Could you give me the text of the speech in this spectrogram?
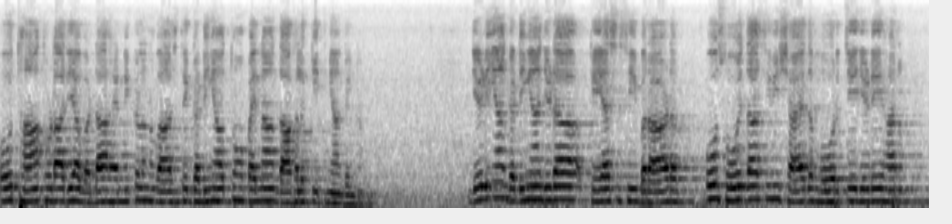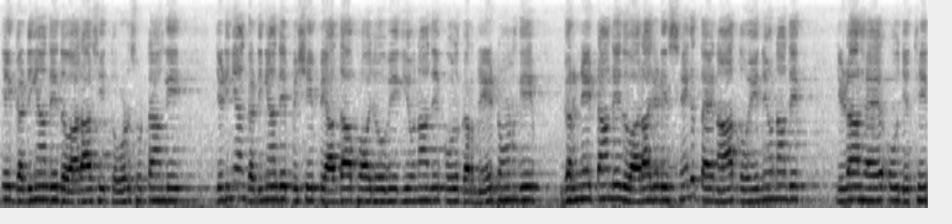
ਉਹ ਥਾਂ ਥੋੜਾ ਜਿਹਾ ਵੱਡਾ ਹੈ, ਨਿਕਲਣ ਵਾਸਤੇ ਗੱਡੀਆਂ ਉੱਥੋਂ ਪਹਿਲਾਂ ਦਾਖਲ ਕੀਤੀਆਂ ਗਈਆਂ। ਜਿਹੜੀਆਂ ਗੱਡੀਆਂ ਜਿਹੜਾ ਕੇਐਸਸੀ ਬਰਾੜ, ਉਹ ਸੋਚਦਾ ਸੀ ਵੀ ਸ਼ਾਇਦ ਮੋਰਚੇ ਜਿਹੜੇ ਹਨ, ਇਹ ਗੱਡੀਆਂ ਦੇ ਦੁਆਰਾ ਅਸੀਂ ਤੋੜ ਸੁੱਟਾਂਗੇ। ਜਿਹੜੀਆਂ ਗੱਡੀਆਂ ਦੇ ਪਿੱਛੇ ਪਿਆਦਾ ਫੌਜ ਹੋਵੇਗੀ, ਉਹਨਾਂ ਦੇ ਕੋਲ ਗਰਨੇਟ ਹੋਣਗੇ। ਗਰਨੇਟਾਂ ਦੇ ਦੁਆਰਾ ਜਿਹੜੇ ਸਿੰਘ ਤਾਇਨਾਤ ਹੋਏ ਨੇ, ਉਹਨਾਂ ਦੇ ਜਿਹੜਾ ਹੈ, ਉਹ ਜਿੱਥੇ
